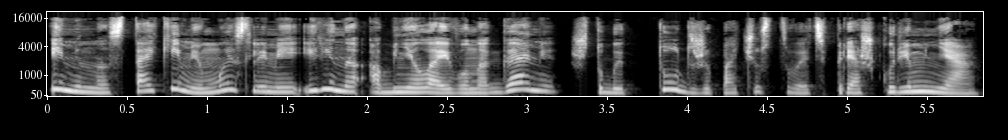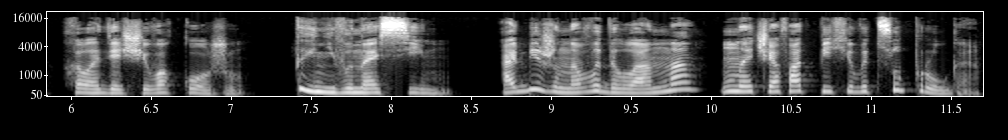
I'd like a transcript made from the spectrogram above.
Именно с такими мыслями Ирина обняла его ногами, чтобы тут же почувствовать пряжку ремня, холодящего кожу. «Ты невыносим!» — обиженно выдала она, начав отпихивать супруга.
